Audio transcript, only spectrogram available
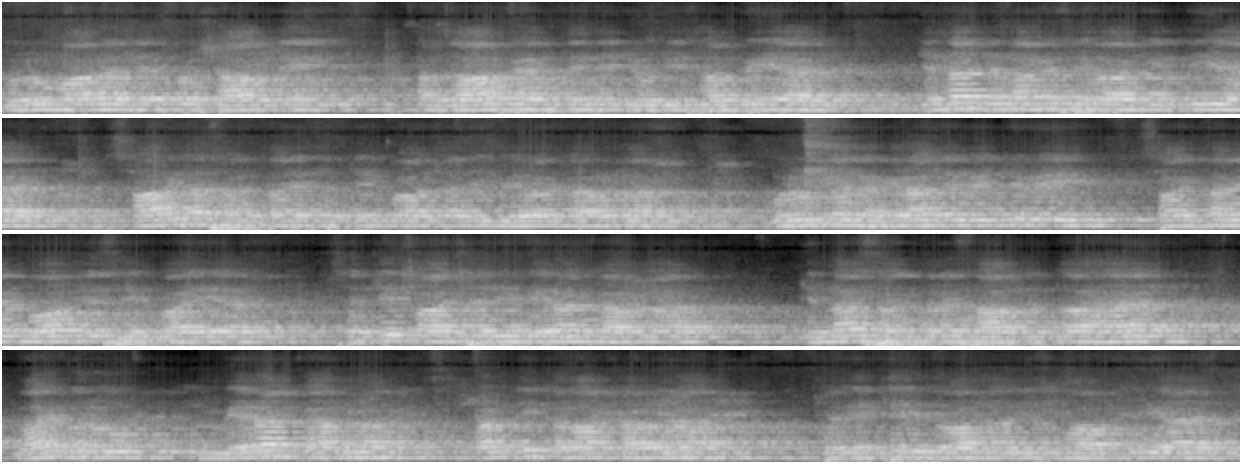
ਗੁਰੂ ਮਹਾਰਾਜ ਦੇ ਪ੍ਰਸ਼ਾਦ ਦੀ ਅਰਦਾਸ ਬੇਨਤੀ ਦੀ ਡਿਊਟੀ ਸਾਂਭੀ ਹੈ। ਜਿਨ੍ਹਾਂ ਜਿਨ੍ਹਾਂ ਨੇ ਸੇਵਾ ਕੀਤੀ ਹੈ, ਸਾਰੀਆਂ ਸੰਗਤਾਂ ਨੇ ਸੱਚੇ ਪਾਤਸ਼ਾਹ ਦੀ ਮੇਰਾ ਕਰਨਾ ਗੁਰੂ ਕੇ ਲੰਗਰਾਂ ਦੇ ਵਿੱਚ ਵੀ ਸੰਗਤਾਂ ਨੇ ਬਹੁਤ ਹਿੱਸੇ ਪਾਏ ਹੈ। ਸੱਚੇ ਪਾਤਸ਼ਾਹ ਦੀ ਮੇਰਾ ਕਰਨਾ ਜਿੰਨਾ ਸੰਗਤ ਨੇ ਸਾਥ ਦਿੱਤਾ ਹੈ, ਵਾਹਿਗੁਰੂ, ਮੇਰਾ ਕਰਨ ਚੜ੍ਹਦੀ ਕਲਾ ਕਰਨ ਸੋ ਇੱਥੇ ਹੀ ਦੀ ਸਮਾਪਤੀ ਹੈ।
